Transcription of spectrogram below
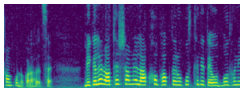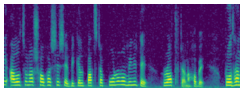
সম্পূর্ণ করা হয়েছে। বিকেলে রথের সামনে লাখো ভক্তের উপস্থিতিতে উদ্বোধনী আলোচনা সভা শেষে বিকেল পাঁচটা পনেরো মিনিটে রথ টানা হবে। প্রধান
